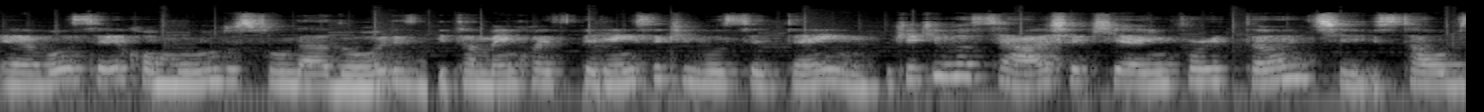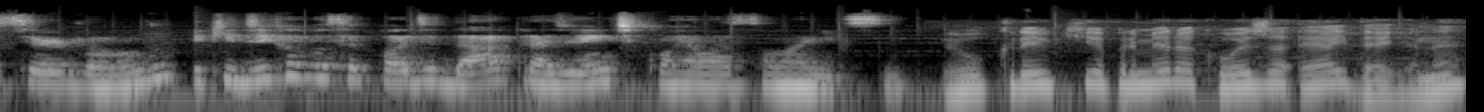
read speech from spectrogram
é, você, como um dos fundadores e também com a experiência que você tem, o que, que você acha que é importante estar observando e que dica você pode dar pra gente com relação a isso? Eu creio que a primeira coisa é a ideia, né?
